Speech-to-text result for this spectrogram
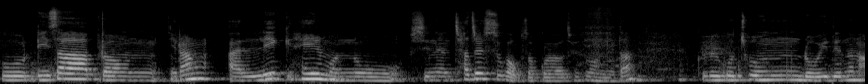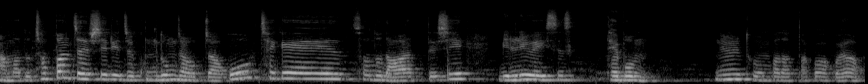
뭐 리사 브라운이랑 알릭 헤일 먼로 씨는 찾을 수가 없었고요. 죄송합니다. 그리고 존 로이드는 아마도 첫 번째 시리즈 공동 작업자고 책에서도 나왔듯이 밀리웨이스 대본을 도움받았다고 하고요.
